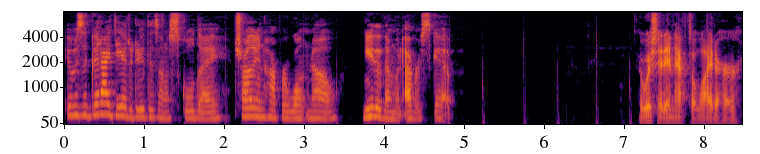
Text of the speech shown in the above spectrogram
It was a good idea to do this on a school day. Charlie and Harper won't know. Neither of them would ever skip. I wish I didn't have to lie to her.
